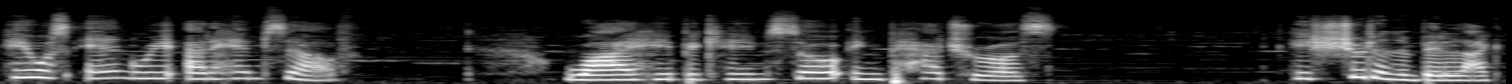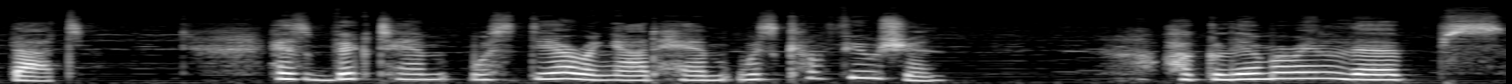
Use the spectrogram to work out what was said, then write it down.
He was angry at himself. Why he became so impetuous. He shouldn't be like that. His victim was staring at him with confusion her glimmering lips.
